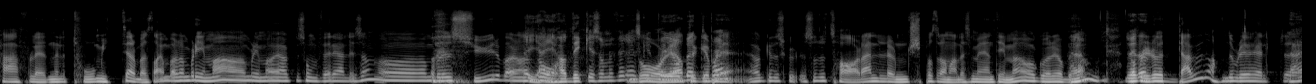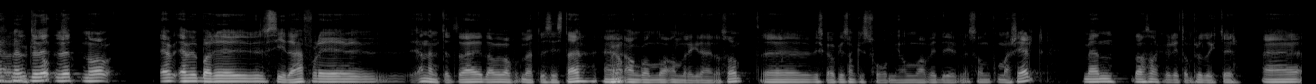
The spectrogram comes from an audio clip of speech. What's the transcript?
her forleden, eller to midt i arbeidsdagen. Bare sånn, bli med, bli med, jeg har ikke sommerferie, jeg, liksom. Og ble du sur? Bare sånn, Jeg hadde ikke sommerferie, jeg skulle på jobb etterpå. ja, du skulle, Så du tar deg en lunsj på stranda liksom i en time og går og jobber Ja. igjen? Da blir du daud, da. Du blir jo helt Nei, eh, men du vet, du vet nå, jeg, jeg vil bare si det her, fordi jeg nevnte det til deg da vi var på møte sist her, eh, Ja. angående andre greier og sånt. Eh, vi skal jo ikke snakke så mye om hva vi driver med sånn kommersielt, men da snakker vi litt om produkter. Eh,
